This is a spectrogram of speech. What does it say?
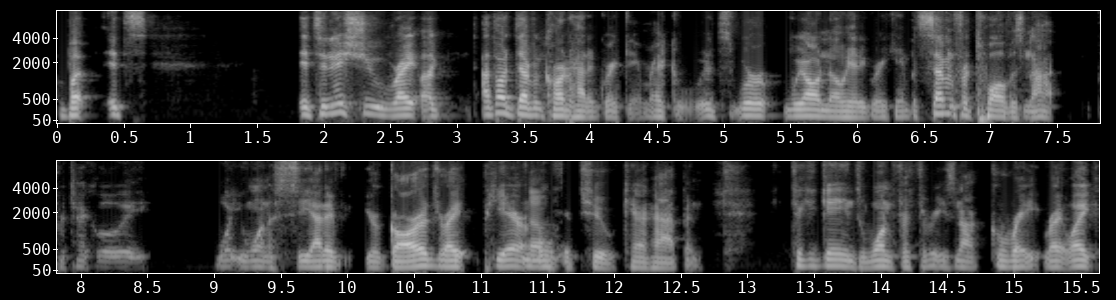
but it's it's an issue, right? Like I thought Devin Carter had a great game, right? It's we're we all know he had a great game, but seven for twelve is not particularly what you want to see out of your guards, right? Pierre No. over two can't happen. Ticket Gaines one for three is not great, right? Like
